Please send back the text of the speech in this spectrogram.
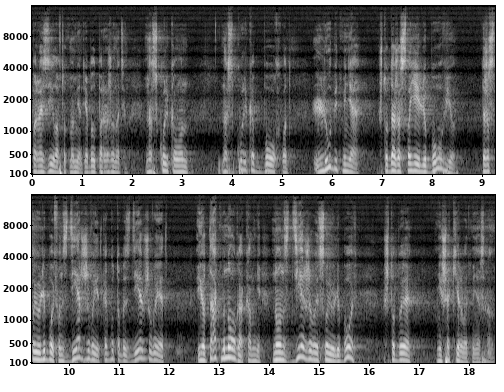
поразило в тот момент. Я был поражен этим. Насколько Он, насколько Бог вот любит меня, что даже своей любовью, даже свою любовь Он сдерживает, как будто бы сдерживает. Ее так много ко мне, но Он сдерживает свою любовь, чтобы не шокировать меня сразу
